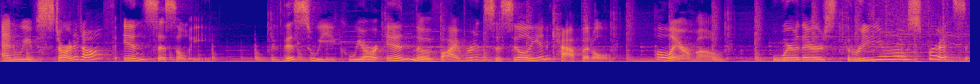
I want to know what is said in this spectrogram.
And we've started off in Sicily. This week, we are in the vibrant Sicilian capital, Palermo, where there's 3 euro spritz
